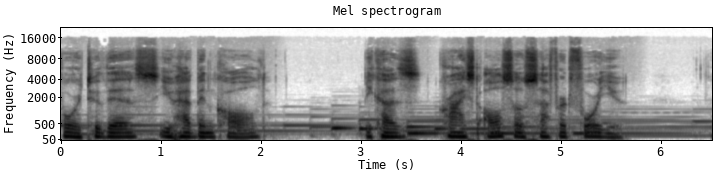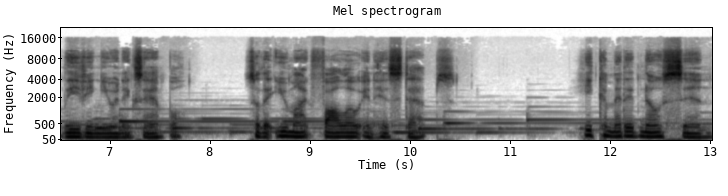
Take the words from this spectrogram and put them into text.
For to this you have been called, because Christ also suffered for you, leaving you an example, so that you might follow in his steps. He committed no sin,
